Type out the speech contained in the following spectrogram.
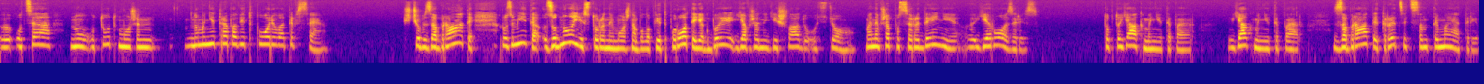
Е, Оце, ну, тут може, ну мені треба відпорювати все щоб забрати. Розумієте, з одної сторони можна було б відпороти, якби я вже не дійшла до ось цього. У мене вже посередині е, є розріз. Тобто, як мені тепер? Як мені тепер забрати 30 сантиметрів?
